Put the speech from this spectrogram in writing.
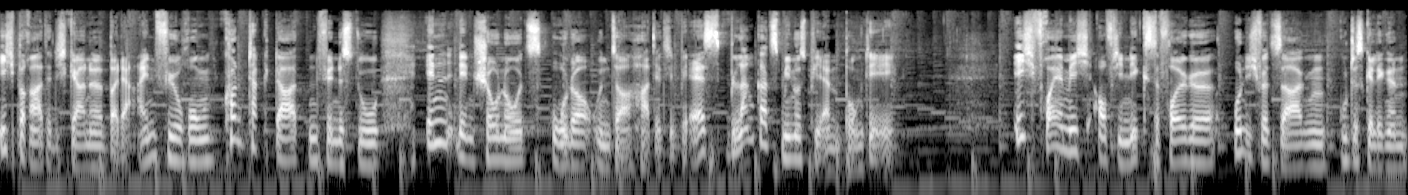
Ich berate dich gerne bei der Einführung. Kontaktdaten findest du in den Show Notes oder unter https blankertz-pm.de. Ich freue mich auf die nächste Folge und ich würde sagen, gutes Gelingen.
